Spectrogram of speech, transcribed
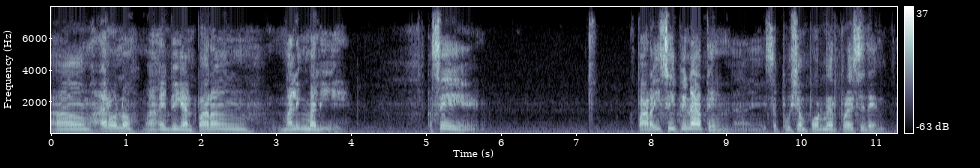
Um, I don't know, mga kaibigan, parang maling-mali eh. Kasi para isipin natin, ah, isa po siyang former president.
